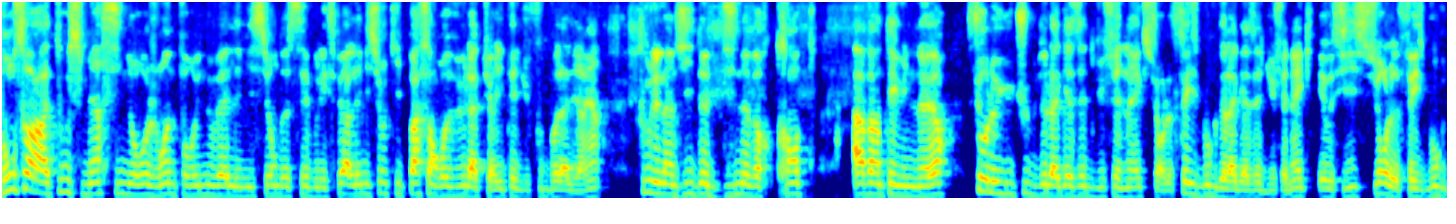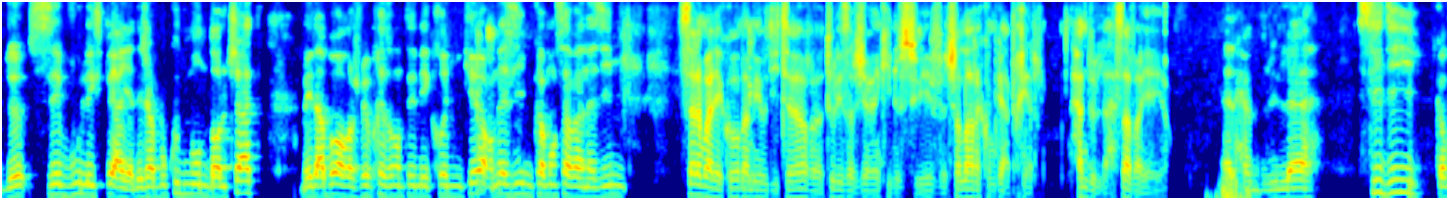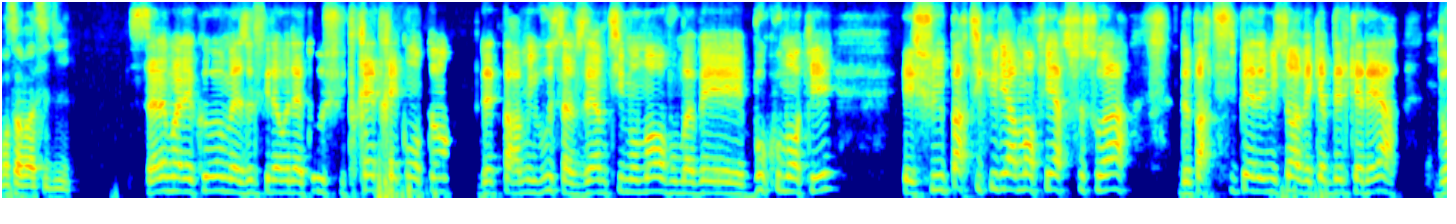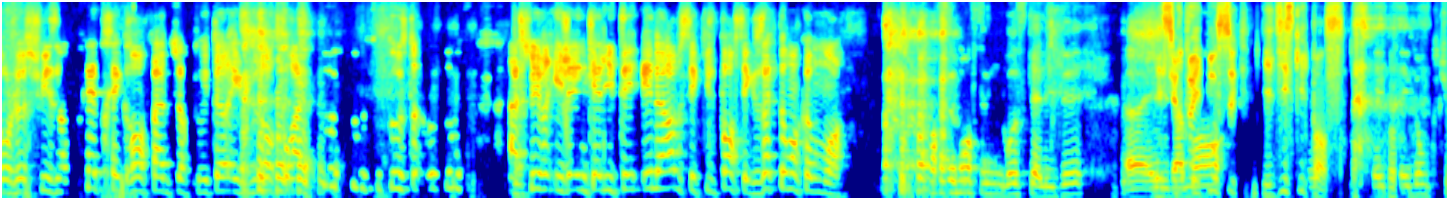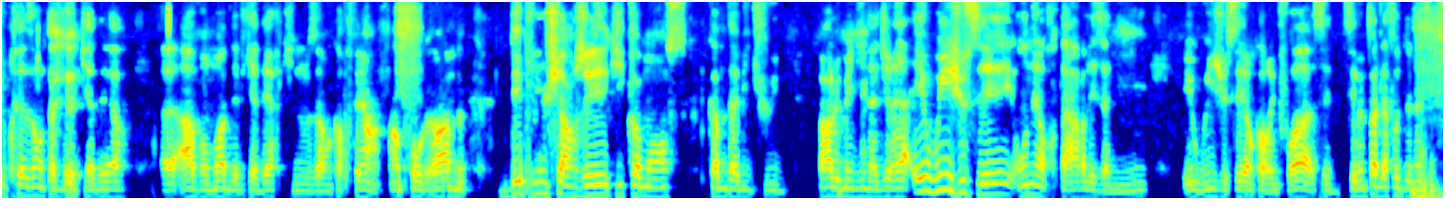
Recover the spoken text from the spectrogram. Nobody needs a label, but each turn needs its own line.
Bonsoir à tous, merci de nous rejoindre pour une nouvelle émission de C'est vous l'expert, l'émission qui passe en revue l'actualité du football algérien tous les lundis de 19h30 à 21h sur le YouTube de la Gazette du Fennec, sur le Facebook de la Gazette du Fennec et aussi sur le Facebook de C'est vous l'expert. Il y a déjà beaucoup de monde dans le chat, mais d'abord je vais présenter mes chroniqueurs. Nazim, comment ça va Nazim?
Salam alaikum, amis auditeurs, euh, tous les Algériens qui nous suivent. Inch'Allah, rakom Alhamdulillah, ça va ailleurs.
Alhamdulillah. Sidi, comment ça va Sidi?
Salam alaikum, Je suis très très content d'être parmi vous. Ça faisait un petit moment, vous m'avez beaucoup manqué. Et je suis particulièrement fier ce soir de participer à l'émission avec Abdelkader, dont je suis un très très grand fan sur Twitter et que je vous encourage tous, tous, tous, tous à suivre. Il a une qualité énorme, c'est qu'il pense exactement comme moi.
Forcément, c'est une grosse qualité.
Euh, et surtout, il, dit ce qu'il pense.
Et, donc, tu présentes Abdelkader avant moi, Abdelkader, qui nous a encore fait un, programme des plus chargés, qui commence, comme d'habitude, par le Made in. Et oui, je sais, on est en retard, les amis. Et oui, je sais, encore une fois, c'est même pas de la faute de Nassim.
